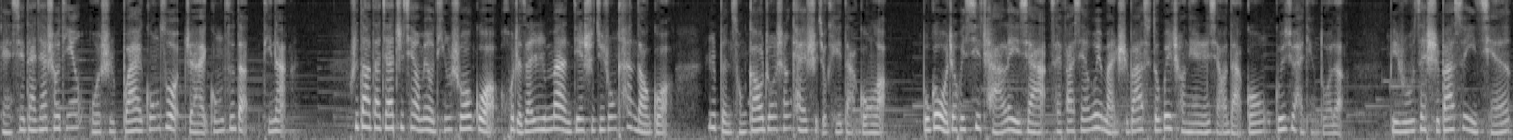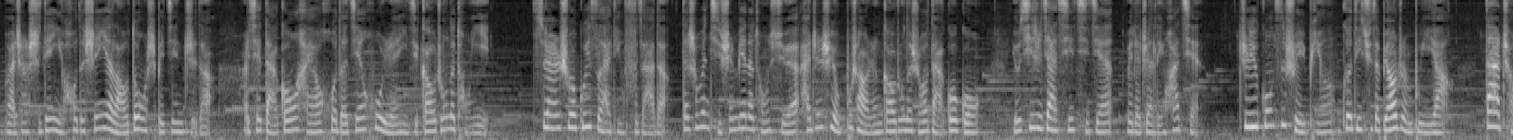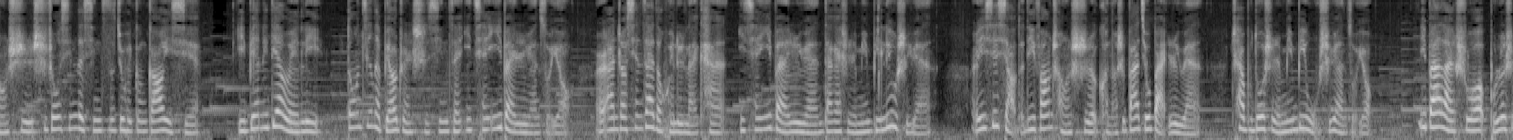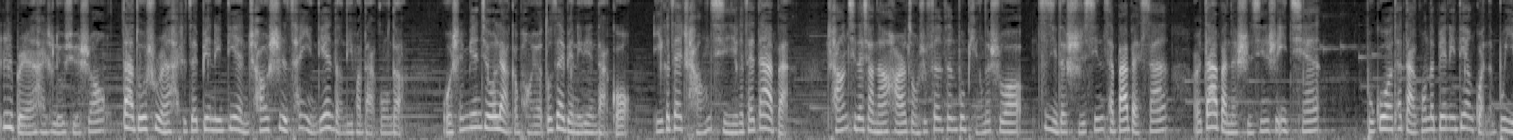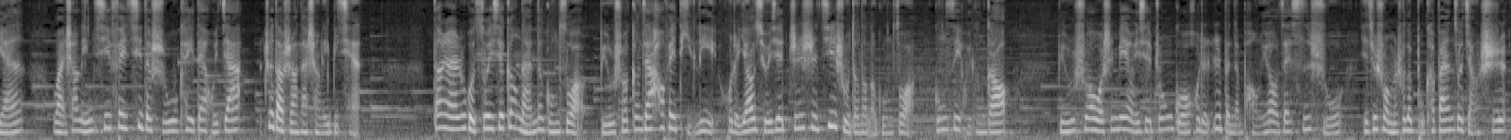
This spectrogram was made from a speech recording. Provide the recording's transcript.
感谢大家收听，我是不爱工作只爱工资的 Tina。不知道大家之前有没有听说过，或者在日漫电视剧中看到过，日本从高中生开始就可以打工了。不过我这回细查了一下，才发现未满十八岁的未成年人想要打工，规矩还挺多的。比如在十八岁以前，晚上十点以后的深夜劳动是被禁止的，而且打工还要获得监护人以及高中的同意。虽然说规则还挺复杂的，但是问起身边的同学，还真是有不少人高中的时候打过工，尤其是假期期间，为了赚零花钱。至于工资水平，各地区的标准不一样，大城市市中心的薪资就会更高一些。以便利店为例，东京的标准时薪在一千一百日元左右，而按照现在的汇率来看，一千一百日元大概是人民币六十元。而一些小的地方城市可能是八九百日元，差不多是人民币五十元左右。一般来说，不论是日本人还是留学生，大多数人还是在便利店、超市、餐饮店等地方打工的。我身边就有两个朋友都在便利店打工，一个在长崎，一个在大阪。长崎的小男孩总是愤愤不平地说，自己的时薪才八百三，而大阪的时薪是一千。不过他打工的便利店管得不严，晚上临期废弃的食物可以带回家，这倒是让他省了一笔钱。当然，如果做一些更难的工作，比如说更加耗费体力，或者要求一些知识、技术等等的工作，工资也会更高。比如说，我身边有一些中国或者日本的朋友在私塾，也就是我们说的补课班做讲师，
